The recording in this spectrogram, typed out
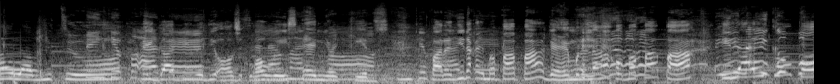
I love you too. Thank you po, May God be with you always Salamat and your kids. Thank you po, Para hindi na kayo mapapa, gaya mo na lang ako, mapapa. Inay Inay ko po!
